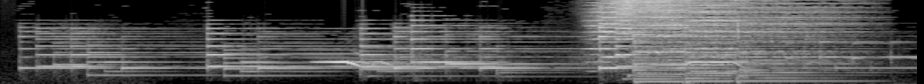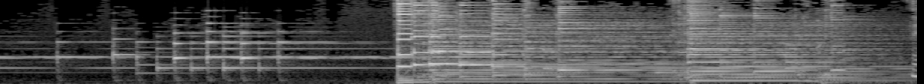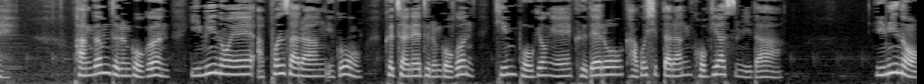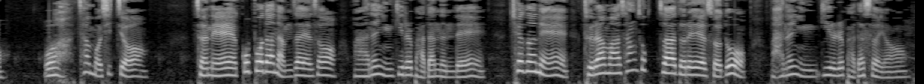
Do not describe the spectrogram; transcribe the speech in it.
방금 들은 곡은 이민호의 아픈 사랑이고 그 전에 들은 곡은 김보경의 그대로 가고 싶다란 곡이었습니다. 이민호. 와, 참 멋있죠? 전에 꽃보다 남자에서 많은 인기를 받았는데 최근에 드라마 상속자들에서도 많은 인기를 받았어요.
